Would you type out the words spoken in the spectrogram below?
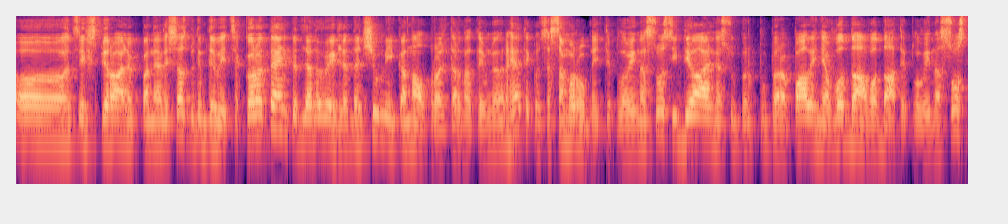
е, цих спіральок панелей. Зараз будемо дивитися. Коротенько для нових глядачів. Мій канал про альтернативну енергетику. Це саморобний тепловий насос, ідеальне супер-пупер опалення, вода, вода, тепловий насос. У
